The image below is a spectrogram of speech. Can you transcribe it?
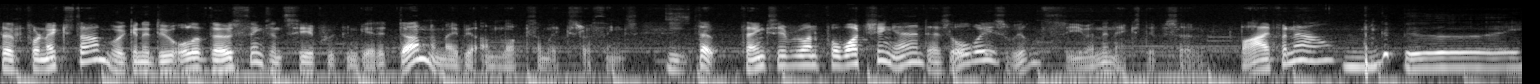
So for next time, we're gonna do all of those things and see if we can get it done and maybe unlock some extra things. Yeah. So thanks everyone for watching, and as always, we'll see you in the next episode. Bye for now. Goodbye.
